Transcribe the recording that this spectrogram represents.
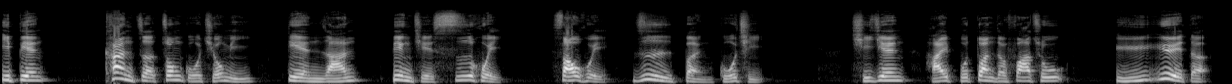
一边看着中国球迷点燃并且撕毁、烧毁日本国旗。期间还不断的发出愉悦的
